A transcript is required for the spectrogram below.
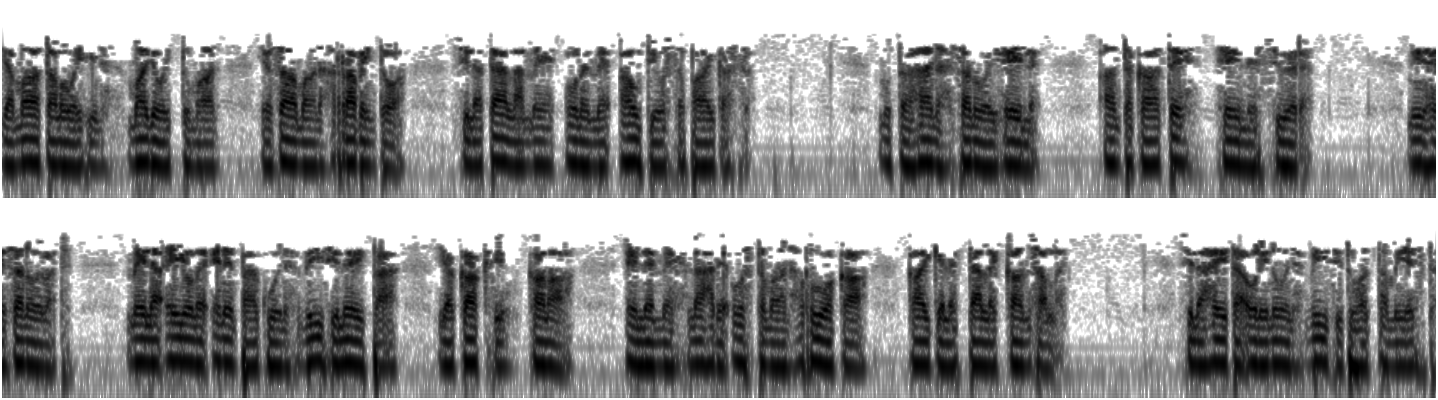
ja maataloihin majoittumaan ja saamaan ravintoa, sillä täällä me olemme autiossa paikassa. Mutta hän sanoi heille, antakaa te heille syödä. Niin he sanoivat, meillä ei ole enempää kuin viisi leipää ja kaksi kalaa, ellemme lähde ostamaan ruokaa kaikelle tälle kansalle, sillä heitä oli noin viisi tuhatta miestä.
